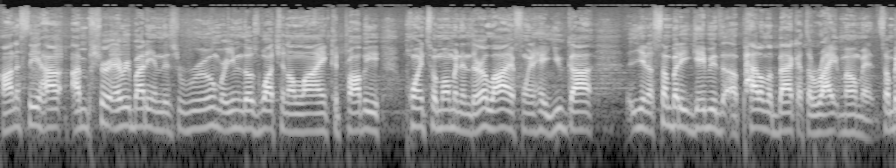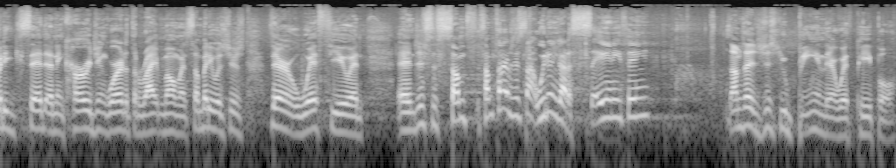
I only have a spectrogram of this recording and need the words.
honestly, how, I'm sure everybody in this room, or even those watching online, could probably point to a moment in their life when, hey, you got you know, somebody gave you a pat on the back at the right moment. Somebody said an encouraging word at the right moment. Somebody was just there with you. And, and just some, sometimes it's not, we didn't got to say anything. Sometimes it's just you being there with people.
